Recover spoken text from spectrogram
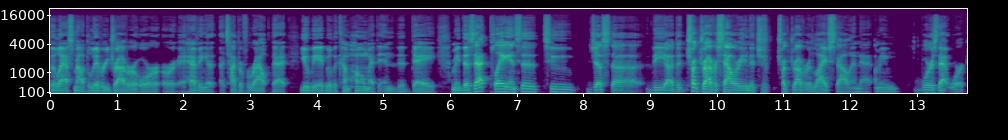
the last mile delivery driver or or having a, a, type of route that you'll be able to come home at the end of the day. I mean does that play into to just uh the uh the truck driver salary and the tr- truck driver lifestyle in that? I mean where's that work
